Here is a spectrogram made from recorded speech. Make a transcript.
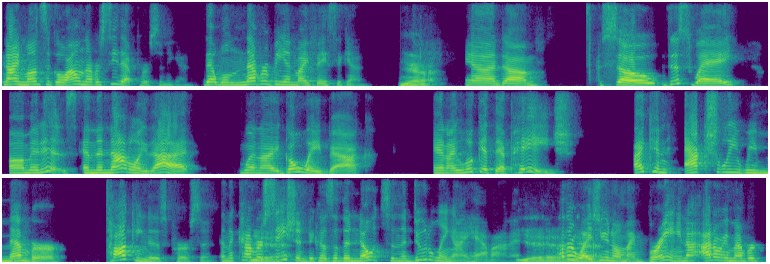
nine months ago, I'll never see that person again. That will never be in my face again. Yeah. And um, so this way, um, it is. And then not only that, when I go way back and I look at that page, I can actually remember talking to this person and the conversation yeah. because of the notes and the doodling I have on it. Yeah. Otherwise, yeah. you know, my brain, I, I, don't remember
